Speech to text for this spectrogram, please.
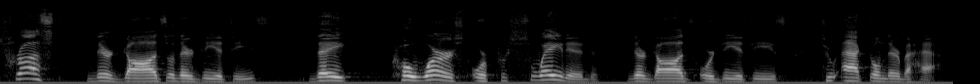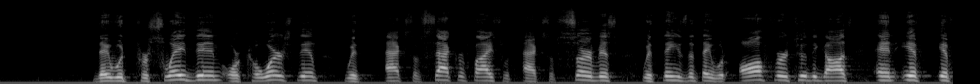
trust their gods or their deities. They coerced or persuaded their gods or deities to act on their behalf. They would persuade them or coerce them with acts of sacrifice, with acts of service, with things that they would offer to the gods. And if, if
